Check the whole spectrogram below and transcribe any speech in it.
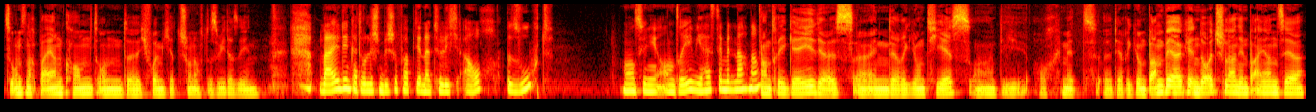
zu uns nach Bayern kommt und äh, ich freue mich jetzt schon auf das Wiedersehen. Weil den katholischen Bischof habt ihr natürlich auch besucht. Monseigneur André, wie heißt der mit Nachnamen? André Gay, der ist äh, in der Region Thiers, äh, die auch mit äh, der Region Bamberg in Deutschland, in Bayern sehr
